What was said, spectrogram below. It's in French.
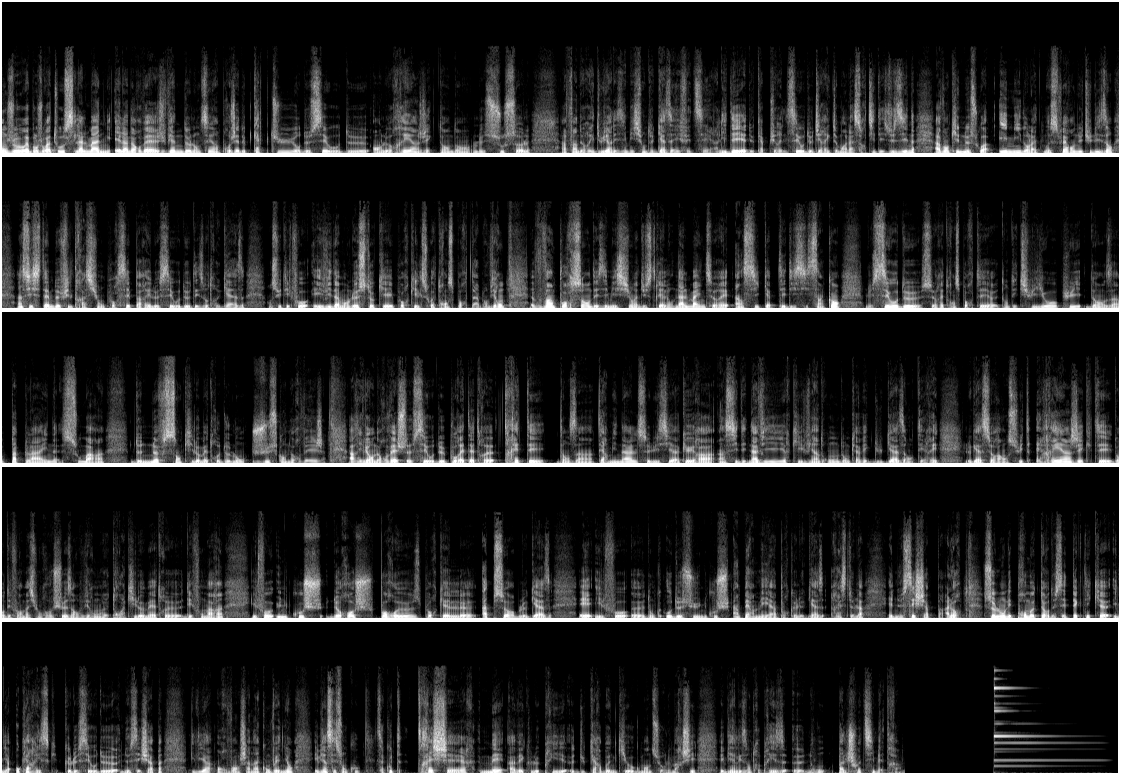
Bonjour et bonjour à tous. L'Allemagne et la Norvège viennent de lancer un projet de capture de CO2 en le réinjectant dans le sous-sol afin de réduire les émissions de gaz à effet de serre. L'idée est de capturer le CO2 directement à la sortie des usines avant qu'il ne soit émis dans l'atmosphère en utilisant un système de filtration pour séparer le CO2 des autres gaz. Ensuite, il faut évidemment le stocker pour qu'il soit transportable. Environ 20% des émissions industrielles en Allemagne seraient ainsi captées d'ici 5 ans. CO2 serait transporté euh, dans des tuyaux, puis dans un pipeline sous-marin de 900 km de long jusqu'en Norvège. Arrivé en Norvège, ce CO2 pourrait être traité dans un terminal. Celui-ci accueillera ainsi des navires qui viendront donc avec du gaz à enterrer. Le gaz sera ensuite réinjecté dans des formations rocheuses à environ 3 euh, km euh, des fonds marins. Il faut une couche de roche poreuse pour qu'elle euh, absorbe le gaz et il faut donc au-dessus une couche imperméable pour que le gaz reste là et ne s'échappe pas. Alors, selon les promoteurs de cette technique, il n'y a aucun risque que le CO2 ne s'échappe. Il y a en revanche un inconvénient eh bien c'est son coût. Ça coûte très cher, mais avec le prix du carbone qui augmente sur le marché, eh bien les entreprises euh, n'auront pas le choix de s'y mettre.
